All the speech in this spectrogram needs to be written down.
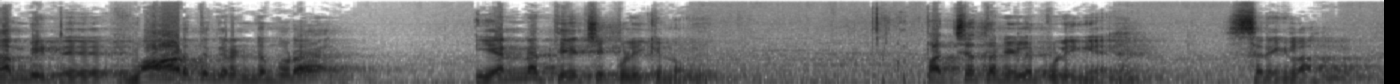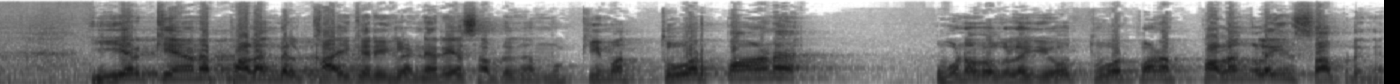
நம்பிட்டு வாரத்துக்கு ரெண்டு முறை எண்ணெய் தேய்ச்சி குளிக்கணும். பச்சை தண்ணியில் குளிங்க. சரிங்களா? இயற்கையான பழங்கள் காய்கறிகளை நிறைய சாப்பிடுங்க. முக்கியமாக துவர்ப்பான உணவுகளையோ துவர்ப்பான பழங்களையும் சாப்பிடுங்க.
